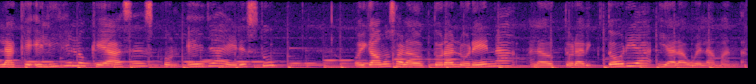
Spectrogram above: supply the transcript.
La que elige lo que haces con ella eres tú. Oigamos a la doctora Lorena, a la doctora Victoria y a la abuela Amanda.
